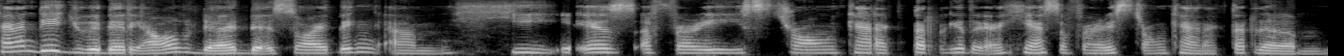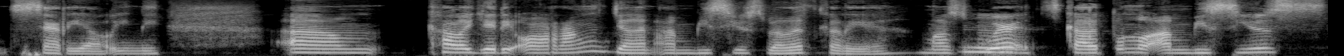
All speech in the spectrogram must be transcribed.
karena dia juga dari awal udah ada so I think um, he is a very strong character gitu ya he has a very strong character dalam serial ini um, kalau jadi orang jangan ambisius banget kali ya maksud gue hmm. sekalipun lo ambisius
